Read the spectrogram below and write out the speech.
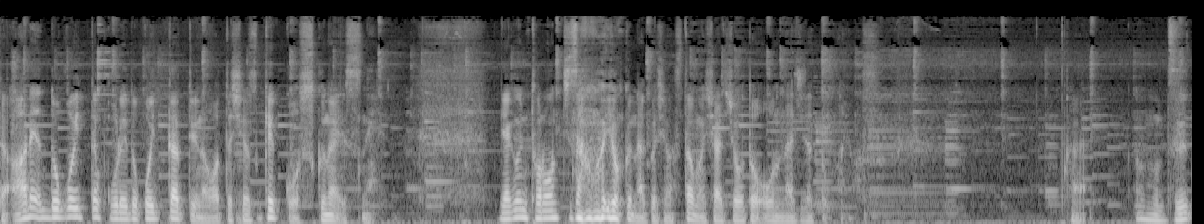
あれどこ行ったこれどこ行ったっていうのは私は結構少ないですね。逆にトロンチさんはよくなくします。多分社長と同じだと思います。はい。もうず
